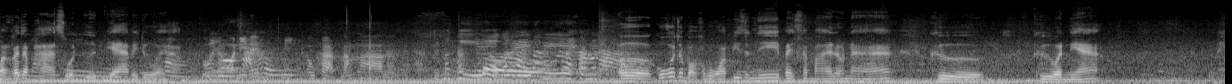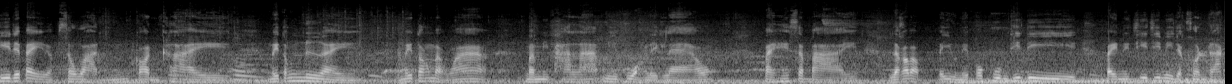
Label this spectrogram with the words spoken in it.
มันก็จะพาส่วนอื่นแย่ไปด้วยครับวันนี้ได้มีโอกาสล่ำลาเลยไหมครับ เมื่อกี้บอกเลยที่ซันนี่เออกูก็จะบอกเขาบอกว่าพี่ซันนี่ไปสบายแล้วนะ คือคือวันเนี้ยพี่ได้ไปแบบสวรรค์ก่อนใครอืมไม่ต้องเหนื่อย ไม่ต้องแบบว่ามันมีภาระมีห่วงอะไรอีกแล้ว ไปให้สบาย แล้วก็แบบไปอยู่ในภพภูมิที่ดี ไปในที่ที่มีแต่คนรัก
